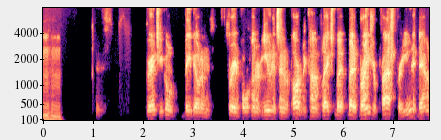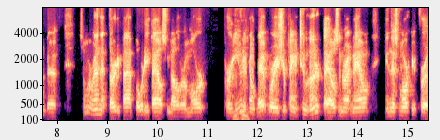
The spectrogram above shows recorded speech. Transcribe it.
mm-hmm. Gretch, you're going to be building three and four hundred units in an apartment complex, but but it brings your price per unit down to somewhere around that thirty five forty thousand dollar a mark per mm-hmm. unit on that. Whereas you're paying two hundred thousand right now in this market for a,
